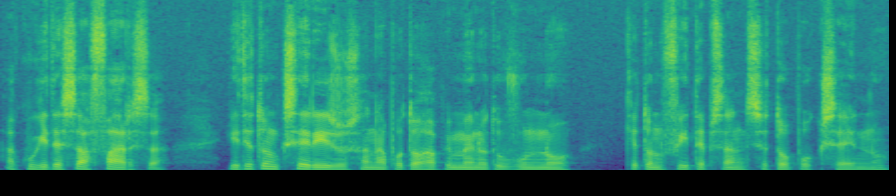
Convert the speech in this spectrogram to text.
Ακούγεται σαν φάρσα, γιατί τον ξερίζωσαν από το αγαπημένο του βουνό και τον φύτεψαν σε τόπο ξένο;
